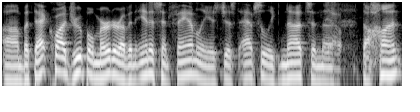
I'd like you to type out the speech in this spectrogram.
Um, but that quadruple murder of an innocent family is just absolutely nuts, and the Yeah. the hunt,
